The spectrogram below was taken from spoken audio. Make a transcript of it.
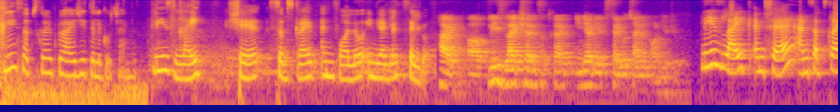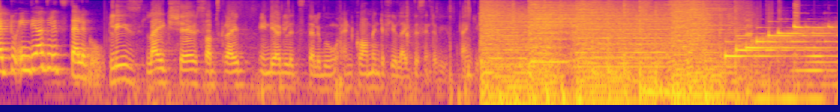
Please subscribe to IG Telugu channel please like share subscribe and follow India Glitz Telugu hi please like share subscribe India Glitz Telugu channel on YouTube please like and share and subscribe to India Glitz Telugu please like share subscribe India Glitz Telugu and comment if you like this interview thank you Thank you.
